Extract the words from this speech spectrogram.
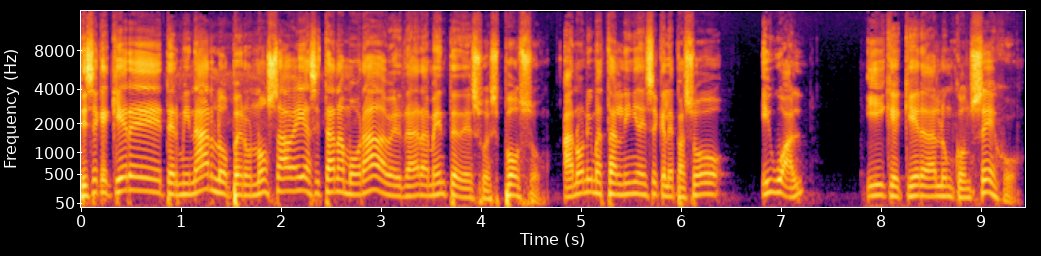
Dice que quiere terminarlo, pero no sabe ella si está enamorada verdaderamente de su esposo. Anónima está en línea, dice que le pasó igual y que quiere darle un consejo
